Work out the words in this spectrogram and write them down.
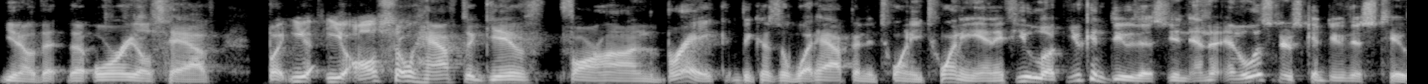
you know, that the Orioles have. But you, you also have to give Farhan the break because of what happened in 2020. And if you look, you can do this, and, and, listeners can do this too.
